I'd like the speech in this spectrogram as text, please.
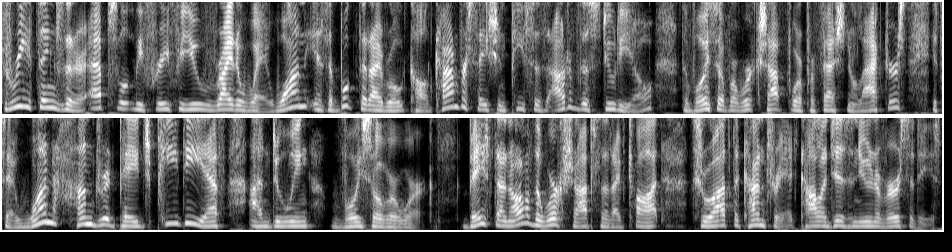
three things that are absolutely free for you right away. One is a book that I wrote called Conversation Pieces Out of the Studio, the voiceover workshop for professional actors. It's a 100 page PDF on doing voiceover work based on all of the workshops that I've taught throughout the country at colleges and universities.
